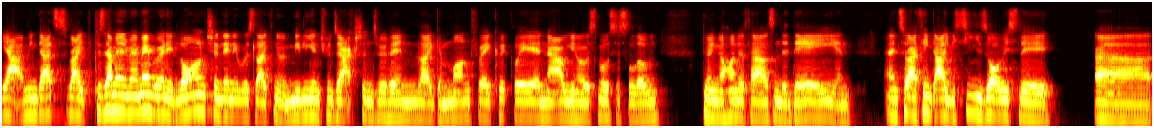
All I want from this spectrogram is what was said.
yeah, I mean that's right because I mean I remember when it launched and then it was like you know a million transactions within like a month very quickly, and now you know Osmosis alone doing a hundred thousand a day, and and so I think IBC is obviously uh,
